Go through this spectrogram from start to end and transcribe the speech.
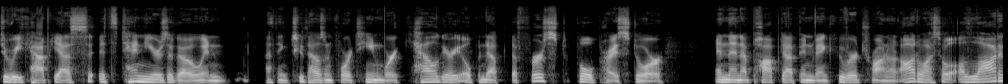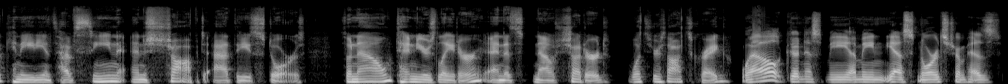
to recap, yes, it's 10 years ago in, I think, 2014, where Calgary opened up the first full price store and then it popped up in Vancouver, Toronto, and Ottawa. So a lot of Canadians have seen and shopped at these stores. So now, 10 years later, and it's now shuttered. What's your thoughts, Craig? Well, goodness me. I mean, yes, Nordstrom has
